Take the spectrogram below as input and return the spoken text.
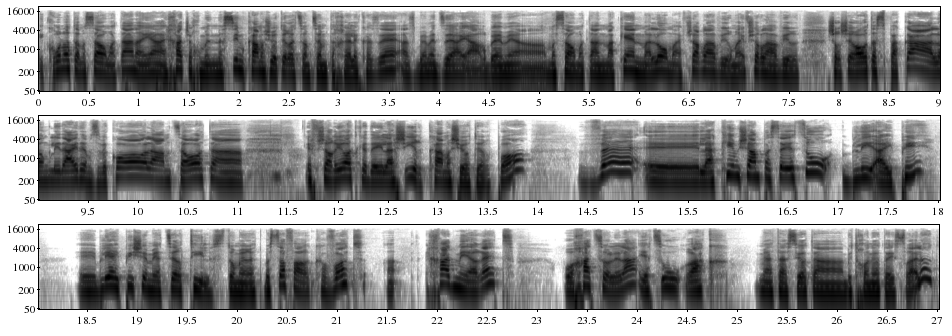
עקרונות המשא ומתן היה, אחד, שאנחנו מנסים כמה שיותר לצמצם את החלק הזה, אז באמת זה היה הרבה מהמשא ומתן, מה כן, מה לא, מה אפשר להעביר, מה אפשר להעביר, שרשראות אספקה, long lead items וכל ההמצאות האפשריות כדי להשאיר כמה שיותר פה. ולהקים שם פסי ייצור בלי IP, אה, בלי IP שמייצר טיל. זאת אומרת, בסוף הרכבות, אחד מיירט, או אחת סוללה, יצאו רק מהתעשיות הביטחוניות הישראליות,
